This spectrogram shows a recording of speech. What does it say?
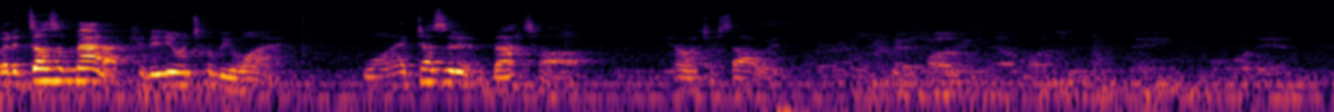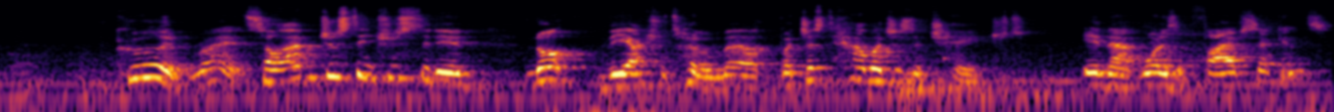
But it doesn't matter. Can anyone tell me why? Why doesn't it matter how much I start with? Because how much is being poured in. Good, right. So I'm just interested in not the actual total amount, but just how much has it changed in that, what is it, five seconds?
